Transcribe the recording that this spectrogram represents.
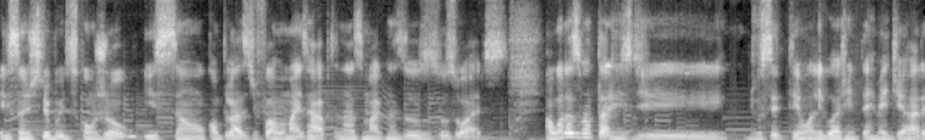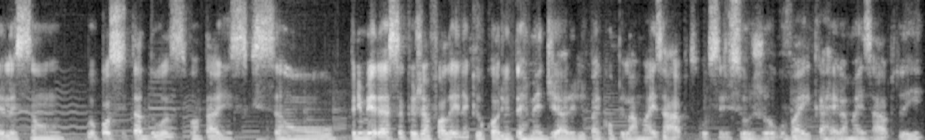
eles são distribuídos com o jogo e são compilados de forma mais rápida nas máquinas dos usuários. Algumas das vantagens de, de você ter uma linguagem intermediária, elas são eu posso citar duas vantagens que são primeiro essa que eu já falei, né, que o código intermediário ele vai compilar mais rápido, ou seja, seu jogo vai carregar mais rápido aí.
